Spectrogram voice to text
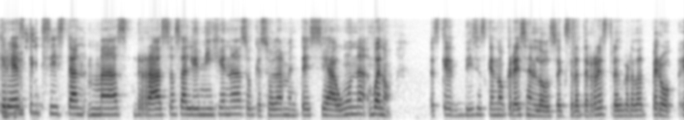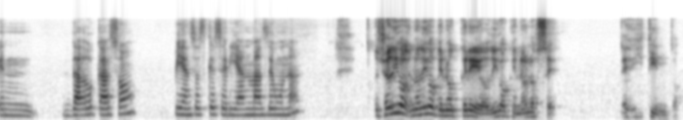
¿Crees que existan más razas alienígenas o que solamente sea una? Bueno, es que dices que no crees en los extraterrestres, ¿verdad? Pero en dado caso, ¿piensas que serían más de una? Yo digo, no digo que no creo, digo que no lo sé. Es distinto.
